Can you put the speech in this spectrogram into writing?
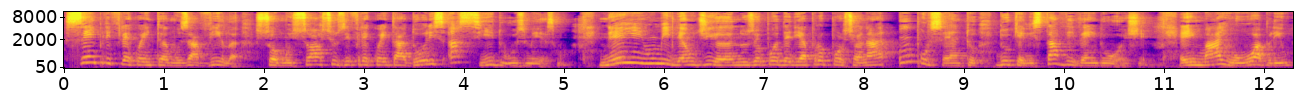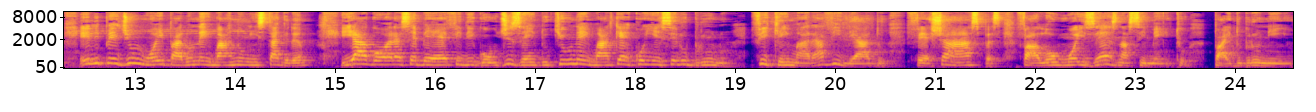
Sempre frequentamos a vila, somos sócios e frequentadores assíduos mesmo. Nem em um milhão de anos eu poderia proporcionar 1% do que ele está vivendo hoje. Em maio ou abril, ele pediu um oi para o Neymar no Instagram. E agora a CBF ligou dizendo que o Neymar quer conhecer o Bruno. Fiquei maravilhado. Fecha aspas, falou Moisés Nascimento, pai do Bruninho.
